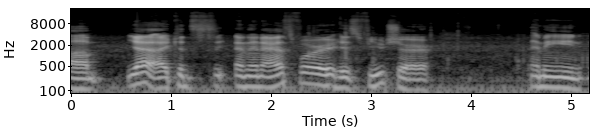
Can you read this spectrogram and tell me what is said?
Um, yeah, I could see. And then as for his future, I mean,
